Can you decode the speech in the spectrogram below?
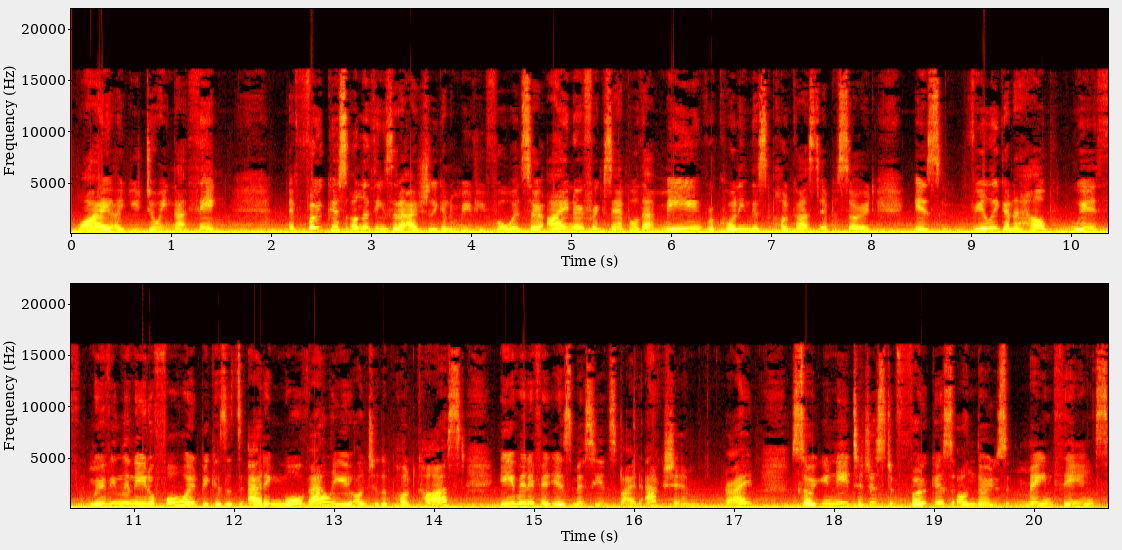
why are you doing that thing? And focus on the things that are actually going to move you forward. So, I know, for example, that me recording this podcast episode is really going to help with moving the needle forward because it's adding more value onto the podcast, even if it is messy inspired action right? So you need to just focus on those main things.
